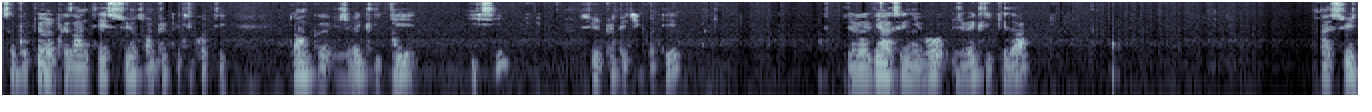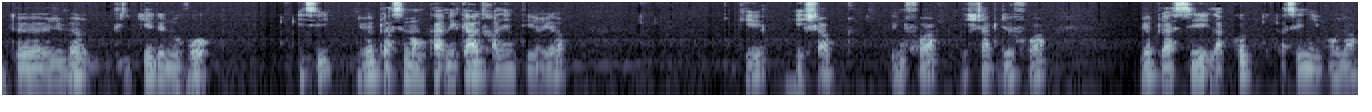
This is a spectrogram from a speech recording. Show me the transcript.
ce poteau est représenté sur son plus petit côté. Donc, euh, je vais cliquer ici, sur le plus petit côté. Je reviens à ce niveau, je vais cliquer là. Ensuite, euh, je vais cliquer de nouveau ici. Je vais placer mon, mes cadres à l'intérieur. Ok, échappe une fois, échappe deux fois. Je vais placer la côte à ce niveau là.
